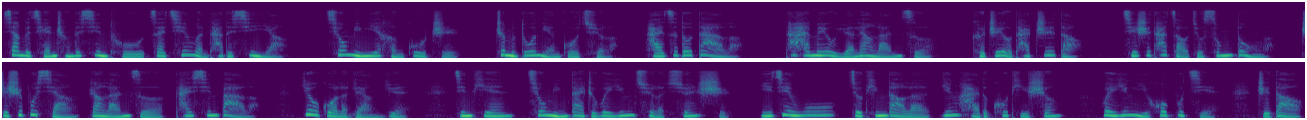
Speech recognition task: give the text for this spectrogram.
像个虔诚的信徒在亲吻他的信仰。秋明也很固执，这么多年过去了，孩子都大了，他还没有原谅兰泽。可只有他知道，其实他早就松动了，只是不想让兰泽开心罢了。又过了两月，今天秋明带着魏婴去了宣誓，一进屋就听到了婴孩的哭啼声。魏婴疑惑不解，直到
